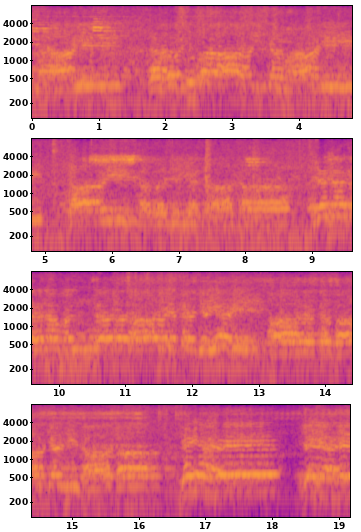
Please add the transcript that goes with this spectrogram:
ध्याये तव शुभाशिषमाये गाये तव जयगाथा जनगणमङ्गलदायक जय हे भारत भाग्य भाग्यविधाता जय हे जय हे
